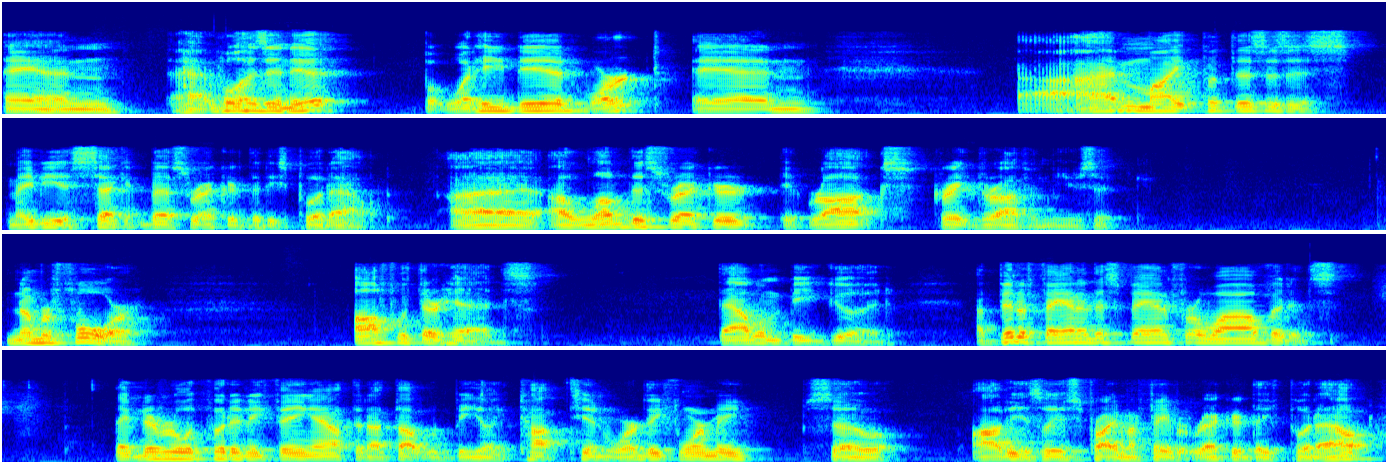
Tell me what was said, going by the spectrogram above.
and that wasn't it. But what he did worked, and I might put this as his maybe his second best record that he's put out. I, I love this record. It rocks. Great driving music. Number four, Off with Their Heads. The album Be Good. I've been a fan of this band for a while, but it's they've never really put anything out that I thought would be like top ten worthy for me. So obviously, it's probably my favorite record they've put out.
